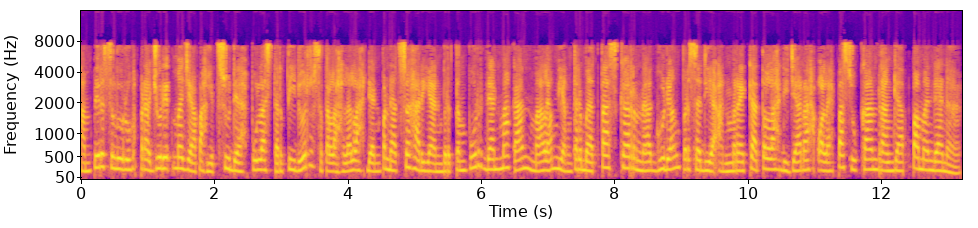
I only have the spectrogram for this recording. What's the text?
hampir seluruh prajurit Majapahit sudah pulas tertidur setelah lelah dan penat seharian bertempur dan makan malam yang terbatas karena gudang persediaan mereka telah dijarah oleh pasukan Rangga Pamandana.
